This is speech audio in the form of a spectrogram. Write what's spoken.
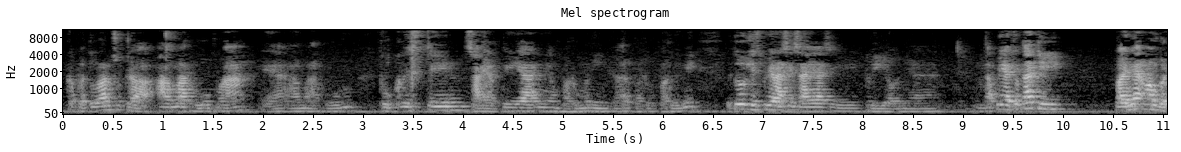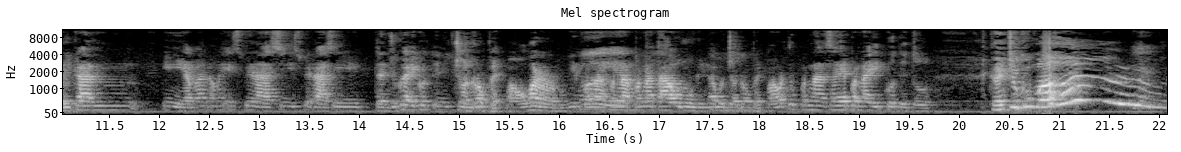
kebetulan sudah almarhumah ya almarhum Bu Christine Sayatian yang baru meninggal baru-baru ini. Itu inspirasi saya sih beliaunya. Tapi ya itu tadi banyak memberikan ini apa namanya inspirasi inspirasi dan juga ikut ini John Robert Power. Mungkin Oh, pernah iya. pernah pernah tahu mungkin kamu John Robert Power itu pernah saya pernah ikut itu. Dan cukup mahal. Sampai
